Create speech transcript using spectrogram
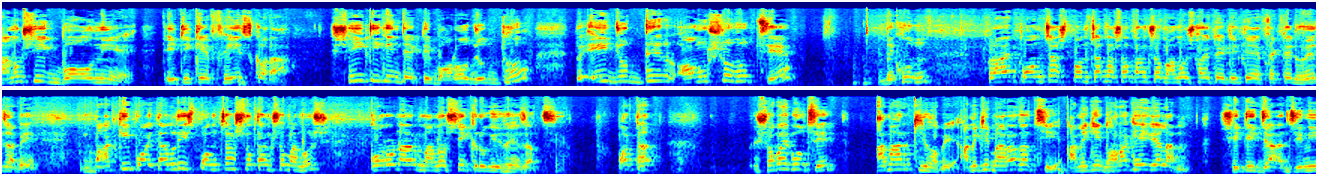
মানসিক বল নিয়ে এইটিকে ফেস করা, সেইটি কিন্তু একটি বড় যুদ্ধ। তো এই যুদ্ধের অংশ হচ্ছে, দেখুন, প্রায় পঞ্চাশ পঞ্চান্ন শতাংশ মানুষ হয়তো এটিতে এফেক্টেড হয়ে যাবে। বাকি পঁয়তাল্লিশ পঞ্চাশ শতাংশ মানুষ করোনার মানসিক রোগী হয়ে যাচ্ছে। অর্থাৎ সবাই বলছে আমার কি হবে? আমি কি মারা যাচ্ছি? আমি কি ধরা খেয়ে গেলাম? সেটি যা, যিনি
